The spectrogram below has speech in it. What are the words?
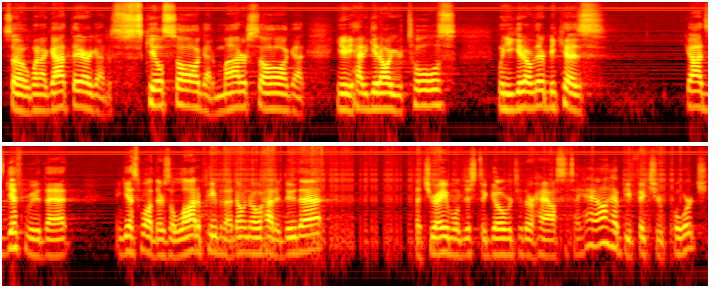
So when I got there, I got a skill saw, I got a miter saw, I got, you know, you had to get all your tools when you get over there because God's gifted me with that. And guess what? There's a lot of people that don't know how to do that that you're able just to go over to their house and say, hey, I'll help you fix your porch.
